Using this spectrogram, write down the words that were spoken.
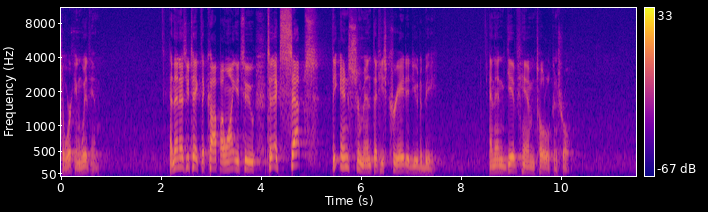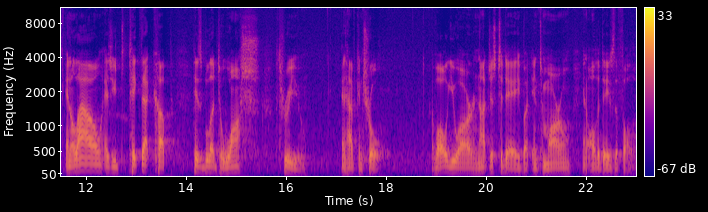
to working with Him. And then as you take the cup, I want you to, to accept the instrument that He's created you to be, and then give Him total control. And allow, as you take that cup, His blood to wash through you and have control of all you are, not just today, but in tomorrow and all the days that follow.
